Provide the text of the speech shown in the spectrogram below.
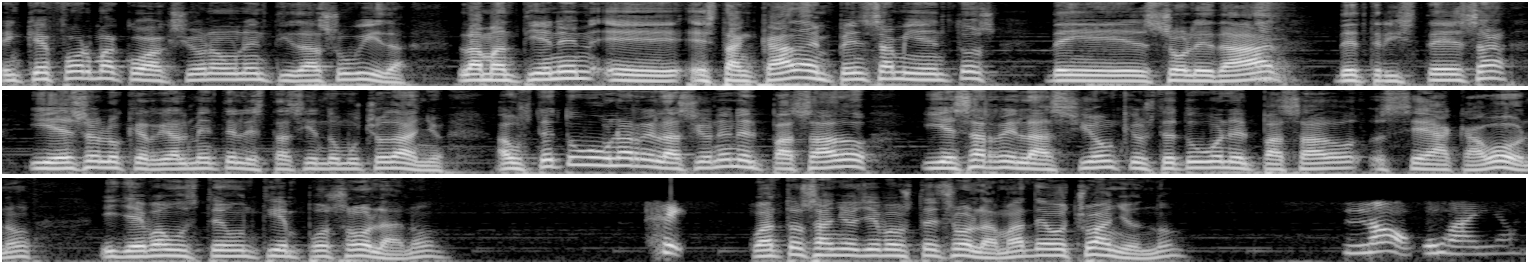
¿En qué forma coacciona una entidad su vida? La mantienen estancada en pensamientos de soledad, de tristeza y eso es lo que realmente le está haciendo mucho daño. A usted tuvo una relación en el pasado y esa relación que usted tuvo en el pasado se acabó, ¿no? Y lleva usted un tiempo sola, ¿no? Sí. ¿Cuántos años lleva usted sola? Más de ocho años, ¿no? No, un año.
